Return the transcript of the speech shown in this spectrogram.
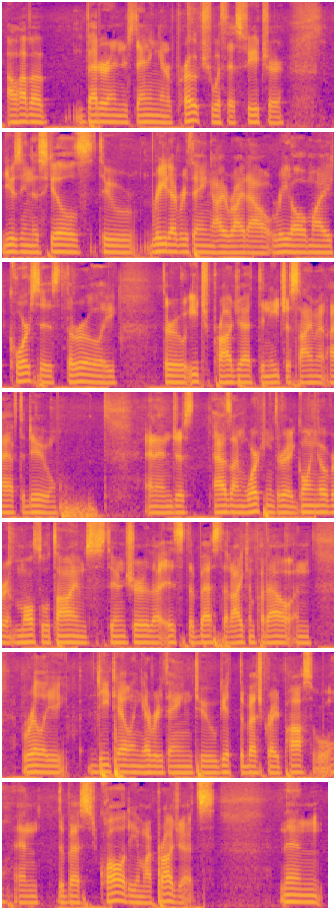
I'll have a better understanding and approach with this future using the skills to read everything I write out, read all my courses thoroughly through each project and each assignment I have to do. And then just as I'm working through it, going over it multiple times to ensure that it's the best that I can put out and really detailing everything to get the best grade possible and the best quality in my projects. Then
